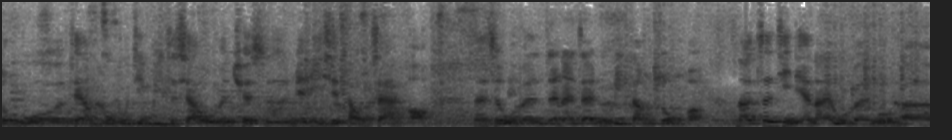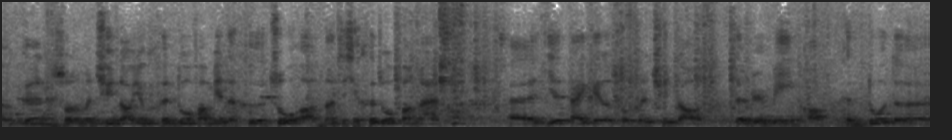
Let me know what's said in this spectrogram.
中国这样步步进逼之下，我们确实面临一些挑战哦。但是我们仍然在努力当中哦。那这几年来，我们呃跟所罗门群岛有很多方面的合作啊。那这些合作方案，呃，也带给了所罗门群岛的人民啊很多的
